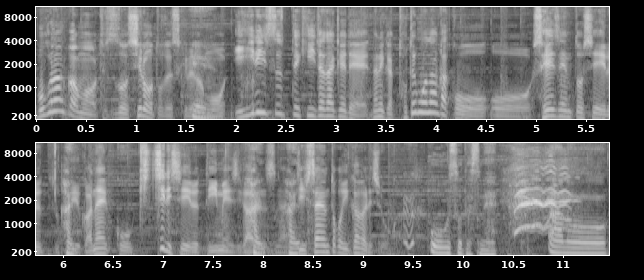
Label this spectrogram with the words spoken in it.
僕なんかも鉄道素人ですけれども、えー、イギリスって聞いただけで何かとてもなんかこう整然としているというかね、はい、こうきっちりしているってイメージがあるんですが、はい、実際のところいかがでしょうか？大嘘ですね。あの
